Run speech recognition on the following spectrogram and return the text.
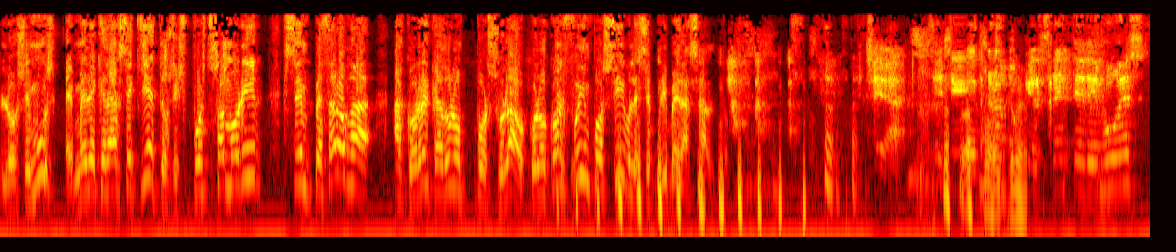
los emus, en vez de quedarse quietos, dispuestos a morir, se empezaron a, a correr cada uno por su lado, con lo cual fue imposible ese primer asalto. O sea, eh, se encontraron con que el frente de emúes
